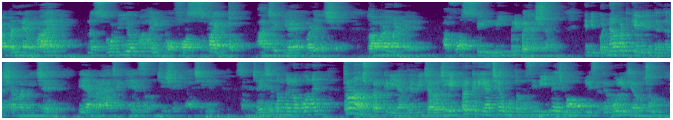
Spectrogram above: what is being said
આપણને Y સોડિયમ હાઇપોફોસ્ફાઇટ આ જગ્યાએ મળે છે. તો આપણા માટે આ ફોસ્ફીનની પ્રિપેરેશન એની બનાવટ કેવી રીતે દર્શાવવાની છે, એ આપણે આ જગ્યાએ સમજી શક્યા છીએ. સમજાય છે તમને લોકોને. ત્રણ જ પ્રક્રિયા તે વિચારો. જે એક પ્રક્રિયા છે, હું તમને સીધી ઇમેજમાં મોકલી શકે બોલી જાઉં છું.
